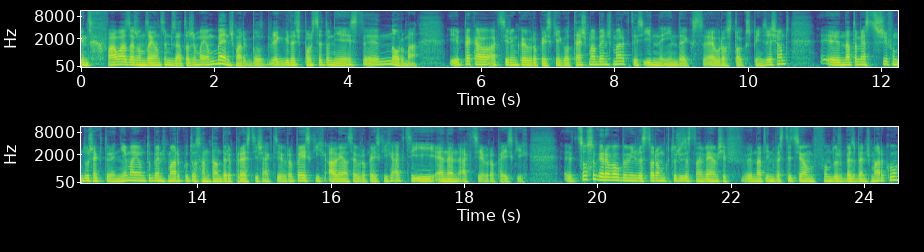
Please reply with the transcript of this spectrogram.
więc chwała zarządzającym za to, że mają benchmark, bo jak widać w Polsce to nie jest e, norma. PKO akcji rynku europejskiego też ma benchmark, to jest inny indeks Eurostox 50. Y, natomiast trzy fundusze, które nie mają tu benchmarku to Santander Prestige akcji europejskich, Allianz europejskich akcji i NN akcji europejskich. Co sugerowałbym inwestorom, którzy zastanawiają się nad inwestycją w fundusz bez benchmarku?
